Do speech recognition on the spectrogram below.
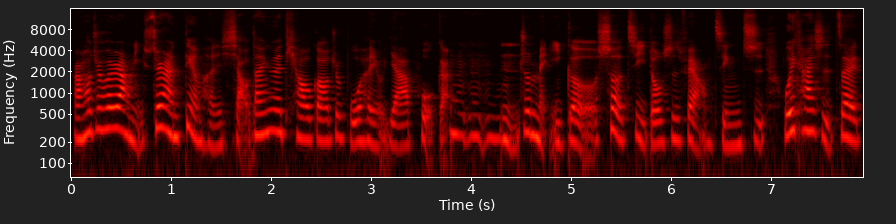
然后就会让你虽然店很小，但因为挑高就不会很有压迫感。嗯嗯嗯，嗯，就每一个设计都是非常精致。我一开始在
